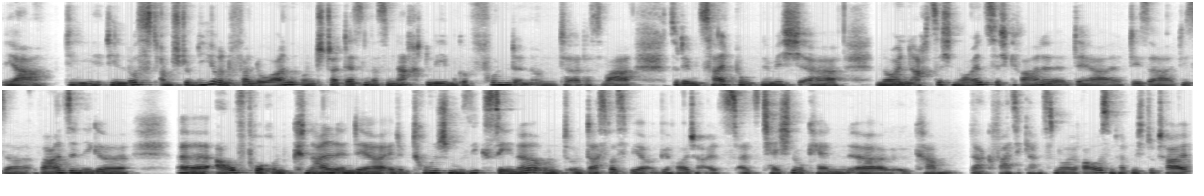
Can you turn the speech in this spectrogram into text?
ja, die, die Lust am Studieren verloren und stattdessen das Nachtleben gefunden. Und äh, das war zu dem Zeitpunkt nämlich äh, 89, 90 gerade der, dieser, dieser wahnsinnige äh, Aufbruch und Knall in der elektronischen Musikszene und, und das, was wir, wir heute als, als Techno kennen, äh, kam da quasi ganz neu raus und hat mich total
